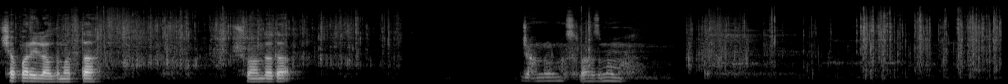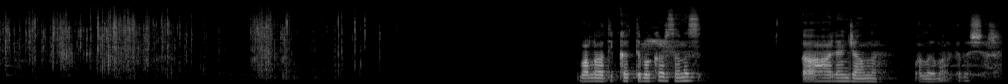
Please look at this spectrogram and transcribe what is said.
çapariyle aldım hatta. Şu anda da canlı olması lazım ama. Vallahi dikkatli bakarsanız daha halen canlı balığım arkadaşlar.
